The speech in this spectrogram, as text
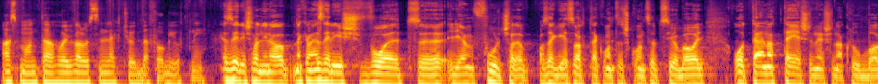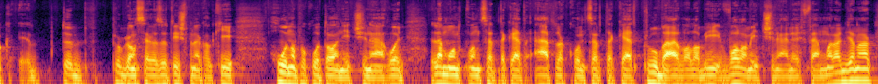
azt mondta, hogy valószínűleg csődbe fog jutni. Ezért is annyira, nekem ezért is volt egy ilyen furcsa az egész akták koncepcióban, hogy ott állnak teljesen a klubok, több programszervezőt ismerek, aki hónapok óta annyit csinál, hogy lemond koncerteket, átrak koncerteket, próbál valami, valamit csinálni, hogy fennmaradjanak,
